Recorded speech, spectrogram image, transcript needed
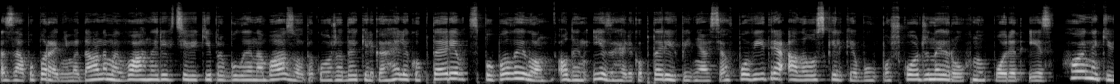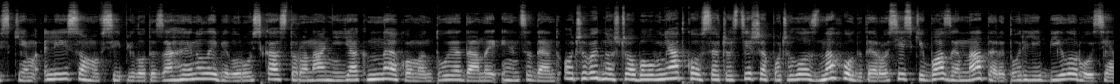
За попередніми даними вагнерівців, які прибули на базу, також декілька гелікоптерів спопелило. Один із гелікоптерів піднявся в повітря, але оскільки був пошкоджений, рухнув поряд із Хойниківським лісом. Всі пілоти загинули. Білоруська сторона ніяк не коментує даний інцидент. Очевидно, що бавовнятко все частіше почало знаходити російські бази на території Білорусі.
